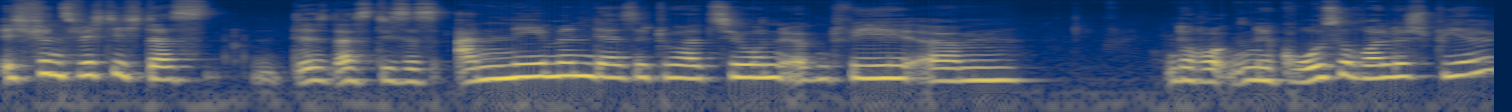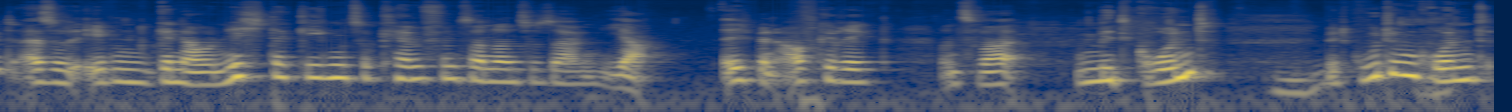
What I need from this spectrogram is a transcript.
ich finde es wichtig, dass, dass dieses Annehmen der Situation irgendwie ähm, eine, eine große Rolle spielt. Also eben genau nicht dagegen zu kämpfen, sondern zu sagen, ja, ich bin aufgeregt und zwar mit Grund, mit gutem Grund.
